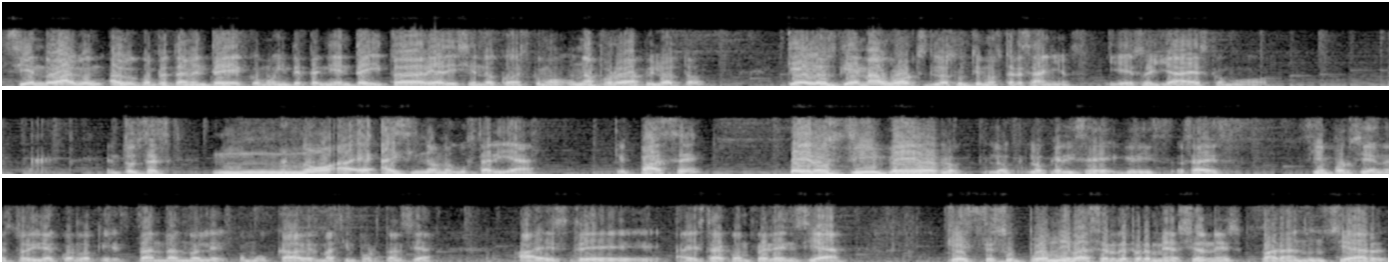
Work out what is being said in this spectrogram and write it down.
siendo algo, algo completamente como independiente y todavía diciendo que es como una prueba piloto, que los Game Awards de los últimos tres años. Y eso ya es como... Entonces, no, ahí sí no me gustaría que pase, pero sí veo lo, lo que dice Gris. O sea, es 100% estoy de acuerdo que están dándole como cada vez más importancia a este a esta conferencia que se supone iba a ser de premiaciones para anunciar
